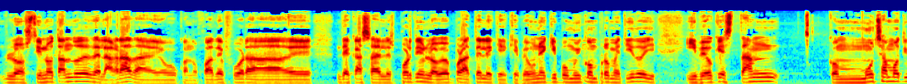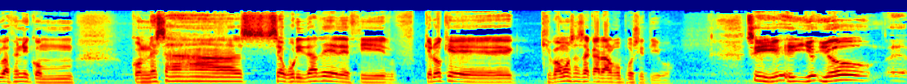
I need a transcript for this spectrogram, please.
lo estoy notando desde la grada, eh, o cuando juega de fuera de, casa del Sporting, lo veo por la tele, que, que veo un equipo muy comprometido y, y veo que están con mucha motivación y con, con esa seguridad de decir, creo que, que vamos a sacar algo positivo. Sí, yo, yo eh,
